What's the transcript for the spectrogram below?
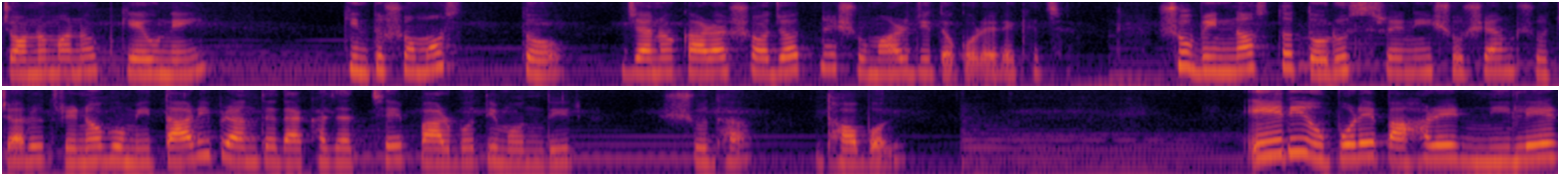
জনমানব কেউ নেই, কিন্তু সমস্ত যেন কারা সযত্নে সুমার্জিত করে রেখেছে। সুবিন্যস্ত তরু শ্রেণি, সুশ্যাম, সুচারু, তৃণভূমি, তারই প্রান্তে দেখা যাচ্ছে পার্বতী মন্দির, সুধা, ধবল। এরই উপরে পাহাড়ের নীলের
